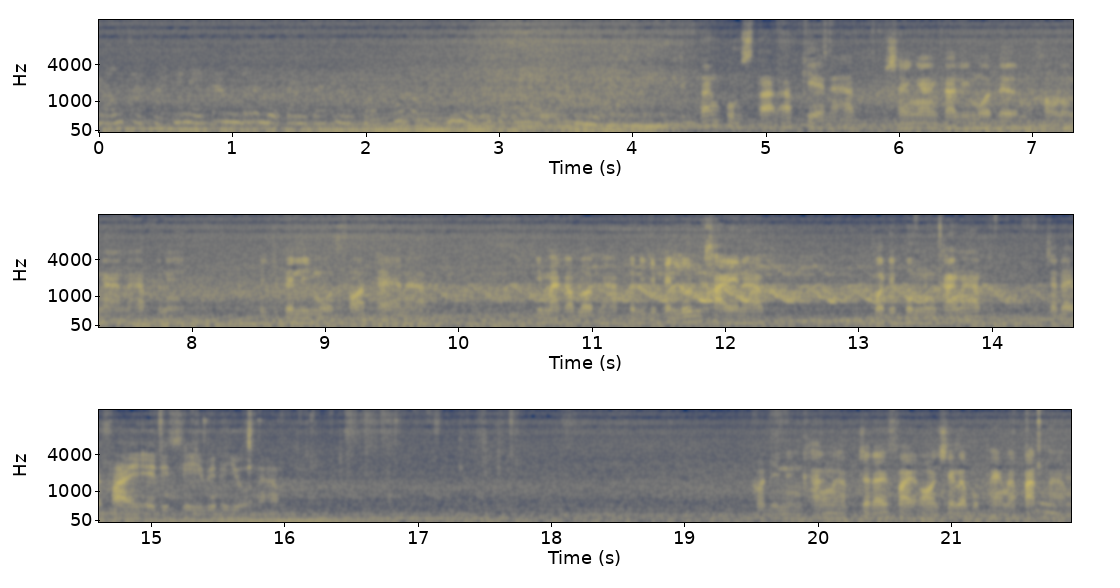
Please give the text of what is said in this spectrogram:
ำร้องฝากศาลทนายตั้มระบุการกระทำของผู้ต้องหาที่หนึ่งก็คือทนายตั้มตั้งปุ่ม Start Upgrade นะครับ ใช้งานกับรีโมทเดิมของโรงงานนะครับตัวนี้นี่จะเป็นรีโมทฟอร์ดแท้นะครับ ที่มากับรถนะครับ ตัวนี้จะเป็นรุ่นไข่นะครับ กดที่ปุ่มหนึ่งครั้งนะครับ จะได้ไฟ ADC วิทยุนะครับ กดอีกหนึ่งครั้งนะครับ จะได้ไฟออนเช็คระบบแผงหน้าปัดนะครับ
